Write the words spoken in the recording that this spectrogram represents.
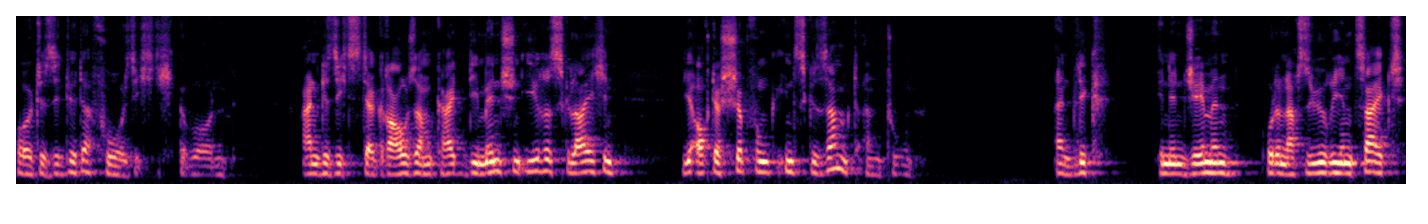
Heute sind wir da vorsichtig geworden. Angesichts der Grausamkeit, die Menschen ihresgleichen wie auch der Schöpfung insgesamt antun. Ein Blick in den Jemen oder nach Syrien zeigt,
